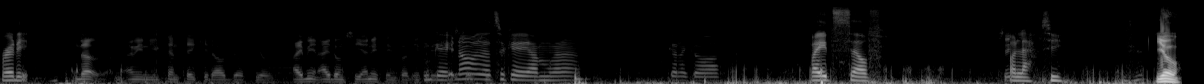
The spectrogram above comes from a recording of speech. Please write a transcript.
Ready? No, I mean you can take it out of your. I mean I don't see anything, but if Okay. No, disturbs you- that's okay. I'm gonna. It's gonna go off by itself. Sí. Hola. Sí. Yo,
